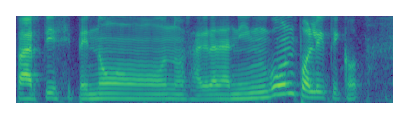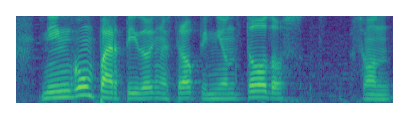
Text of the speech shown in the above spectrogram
partícipe, no nos agrada ningún político ningún partido, en nuestra opinión, todos son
